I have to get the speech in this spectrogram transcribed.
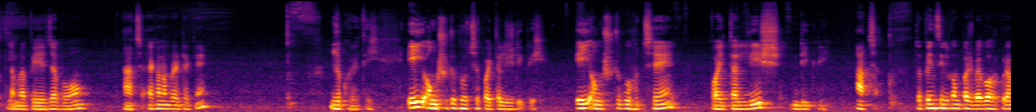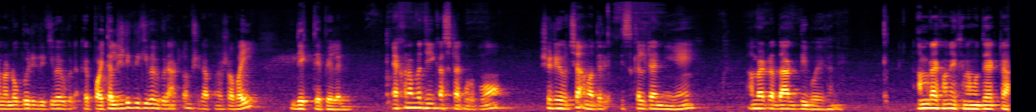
তাহলে আমরা পেয়ে যাব। আচ্ছা এখন আমরা এটাকে যোগ করে দিই। এই অংশটুকু হচ্ছে পঁয়তাল্লিশ ডিগ্রি। এই অংশটুকু হচ্ছে পঁয়তাল্লিশ ডিগ্রি। আচ্ছা তো পেন্সিল কম্পাস ব্যবহার করে আমরা নব্বই ডিগ্রি কীভাবে করে পঁয়তাল্লিশ ডিগ্রি কীভাবে করে আঁকলাম সেটা আপনারা সবাই দেখতে পেলেন। এখন আমরা যেই কাজটা করব, সেটি হচ্ছে আমাদের স্কেলটা নিয়ে আমরা একটা দাগ দিব এখানে। আমরা এখন এখানের মধ্যে একটা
